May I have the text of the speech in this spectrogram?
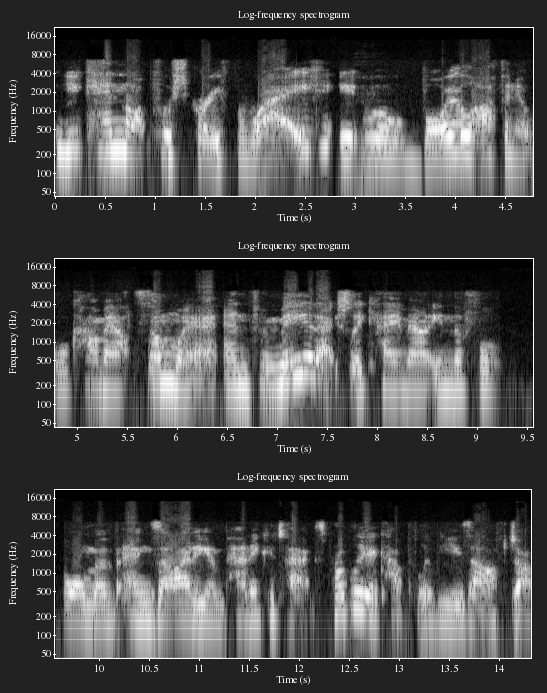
you cannot push grief away. It will boil up and it will come out somewhere. And for me, it actually came out in the form of anxiety and panic attacks, probably a couple of years after.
